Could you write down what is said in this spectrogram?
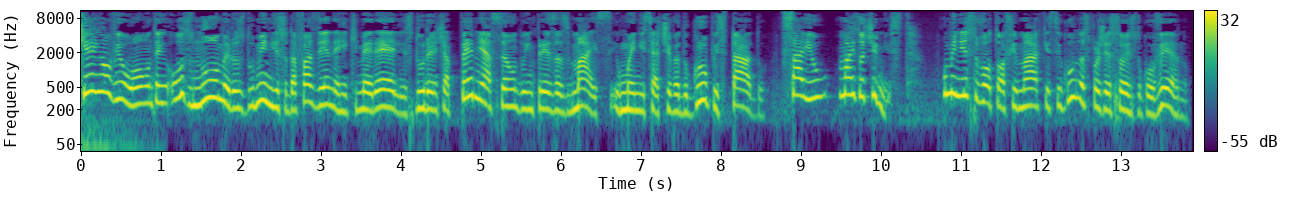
Quem ouviu ontem os números do ministro da Fazenda, Henrique Meirelles, durante a premiação do Empresas Mais, uma iniciativa do Grupo Estado, saiu mais otimista. O ministro voltou a afirmar que, segundo as projeções do governo,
